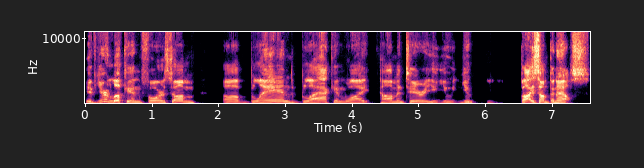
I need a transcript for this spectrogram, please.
if you're looking for some uh, bland black and white commentary, you, you, you buy something else.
